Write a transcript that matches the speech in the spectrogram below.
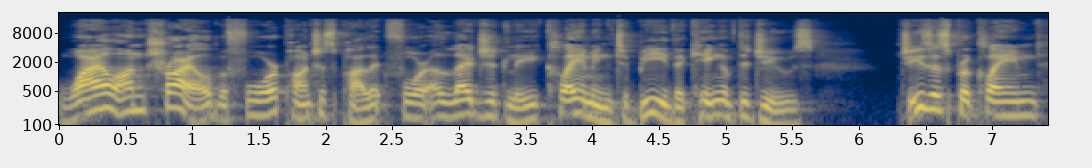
while on trial before Pontius Pilate for allegedly claiming to be the King of the Jews, Jesus proclaimed,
